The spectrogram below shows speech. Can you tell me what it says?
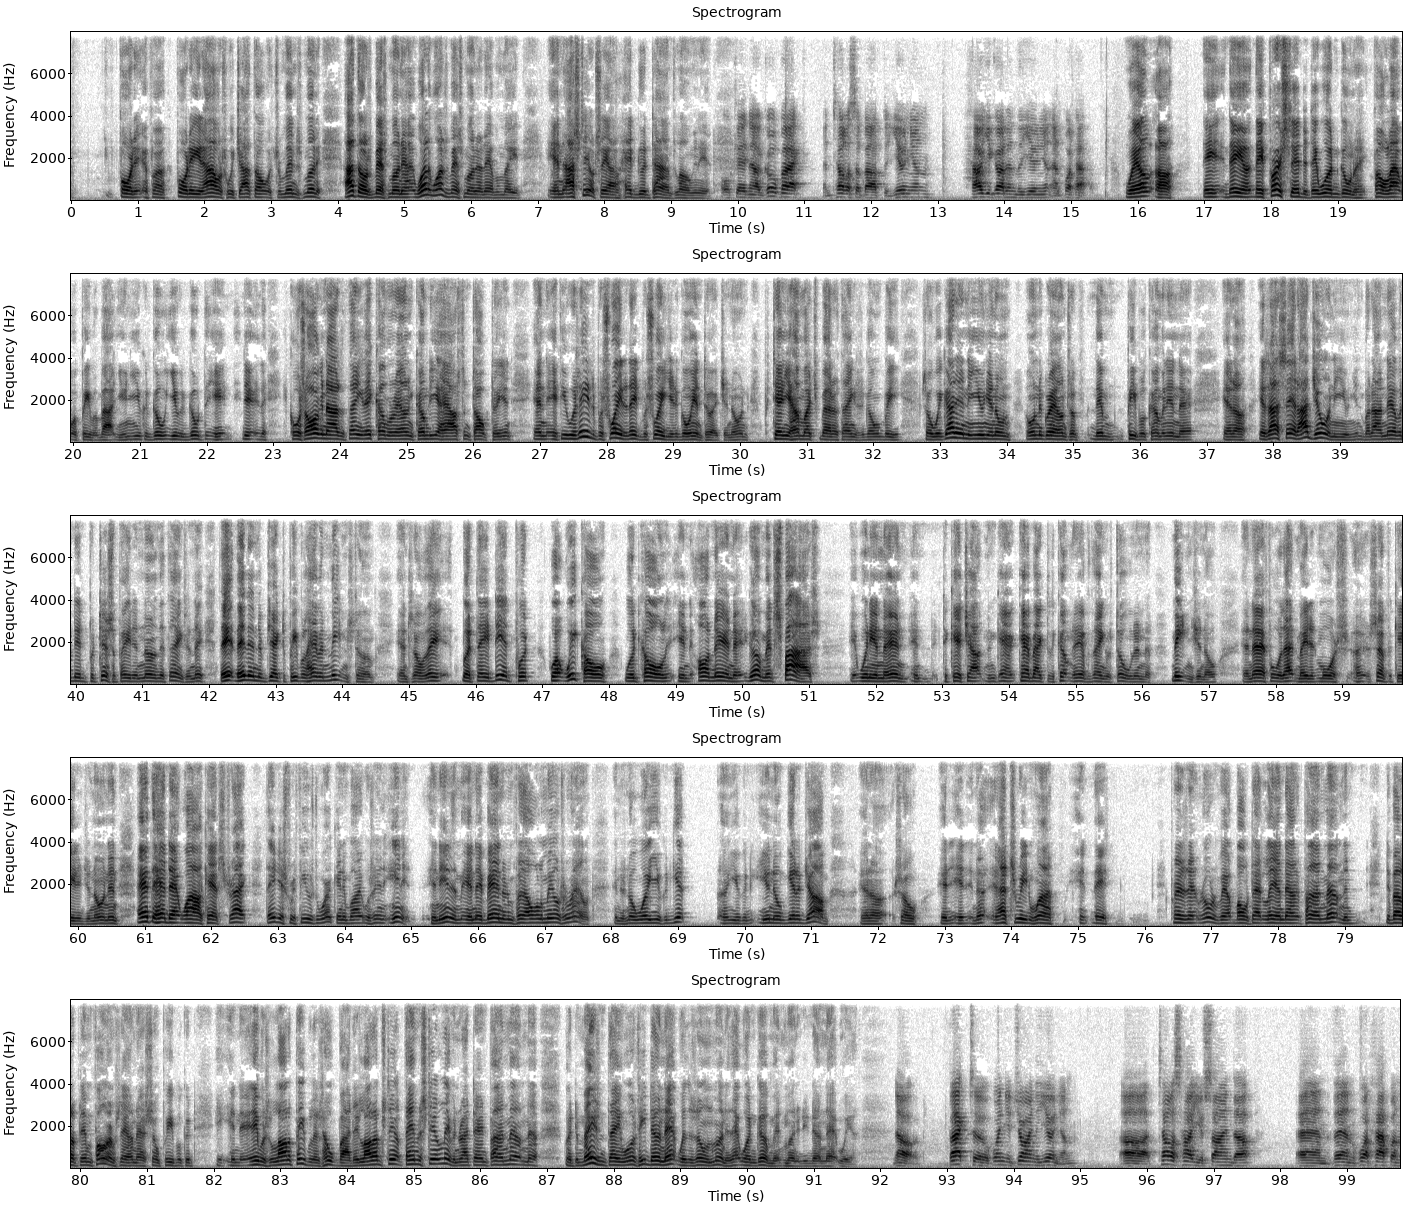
40 for 48 hours, which I thought was tremendous money. I thought it was the best money. I, well, it was the best money I'd ever made, and I still say I had good times long in it. Okay, now go back and tell us about the union, how you got in the union, and what happened. Well, uh, they they uh, they first said that they wasn't going to fall out with people about union. You could go you could go to the, the, the of course organize the thing. They come around and come to your house and talk to you, and, and if you was easy persuaded, they'd persuade you to go into it, you know, and tell you how much better things are going to be. So we got in the union on on the grounds of them people coming in there. And uh, as I said, I joined the union, but I never did participate in none of the things. And they, they, they didn't object to people having meetings to them. And so they, but they did put what we call, would call in ordinary in the government spies. It went in there and, and to catch out and carry, back to the company everything was told in the meetings, you know and therefore that made it more uh, suffocated, you know. And then after they had that wildcat strike, they just refused to work anybody that was in, in it, and in them, and they abandoned them for all the mills around. And there's no way you could get, uh, you could, you know, get a job, and uh, so it, it, that's the reason why it, they, President Roosevelt bought that land down at Pine Mountain and developed them farms down there so people could. And there was a lot of people that's hoped by it. A lot of them still, families still living right there in Pine Mountain now. But the amazing thing was he done that with his own money. That wasn't government money he done that with. Now, back to when you joined the union. Uh, tell us how you signed up, and then what happened.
